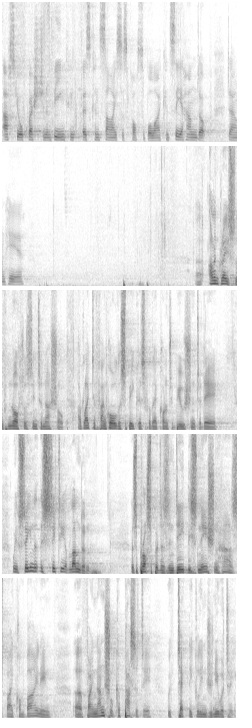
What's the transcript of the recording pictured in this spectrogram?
ask your question and being con as concise as possible. I can see a hand up down here. Uh, Alan Grayson from Nautilus International. I'd like to thank all the speakers for their contribution today. We've seen that the City of London has prospered as indeed this nation has by combining uh, financial capacity with technical ingenuity.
